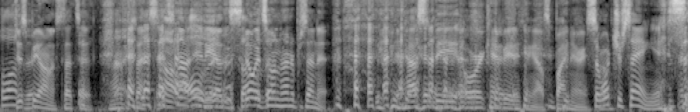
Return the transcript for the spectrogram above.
Just be it. honest. That's it. 100%. That's It's not all any it. other- Some no, it's 100 percent it. It has to be, or it can't be anything else. Binary. so what you're saying is, So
